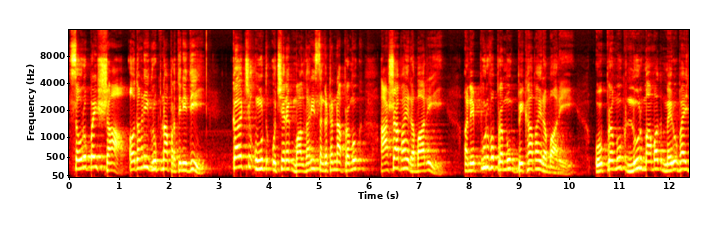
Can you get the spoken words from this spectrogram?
સૌરભભાઈ શાહ, અદાણી ગ્રુપના પ્રતિનિધિ, કચ્છ ઊંટ ઉછેરક માલધારી સંગઠનના પ્રમુખ આશાભાઈ રબારી અને પૂર્વ પ્રમુખ ભીખાભાઈ રબારી, ઉપપ્રમુખ નૂર મામદ મેરુભાઈ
